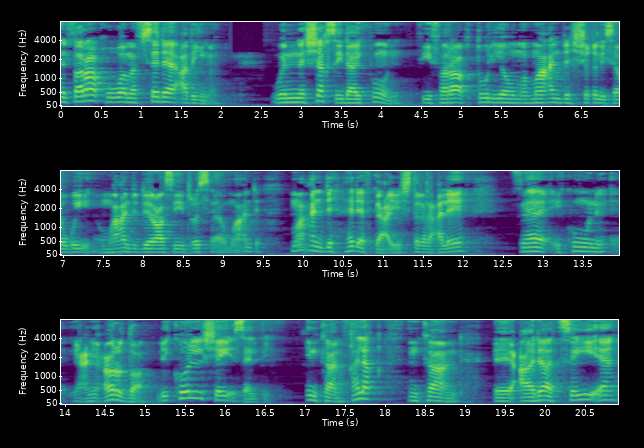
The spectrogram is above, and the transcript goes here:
فالفراغ هو مفسدة عظيمة وإن الشخص إذا يكون في فراغ طول يومه ما عنده شغل يسويه أو ما عنده دراسة يدرسها أو ما عنده ما عنده هدف قاعد يشتغل عليه فيكون يعني عرضة لكل شيء سلبي. إن كان قلق إن كان آه، عادات سيئة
